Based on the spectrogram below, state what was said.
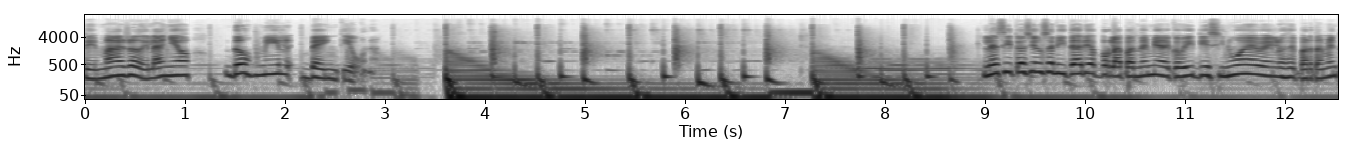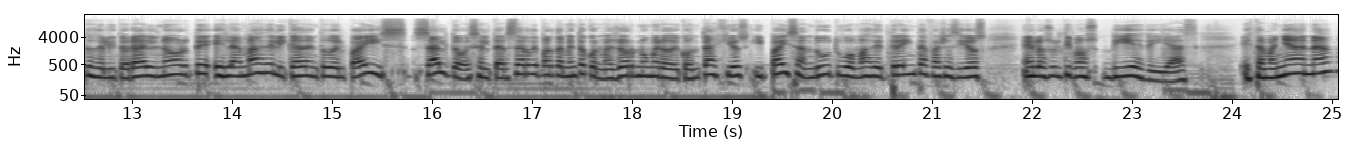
de mayo del año 2021. La situación sanitaria por la pandemia de COVID-19 en los departamentos del litoral norte es la más delicada en todo el país. Salto es el tercer departamento con mayor número de contagios y Paysandú tuvo más de 30 fallecidos en los últimos 10 días. Esta mañana,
